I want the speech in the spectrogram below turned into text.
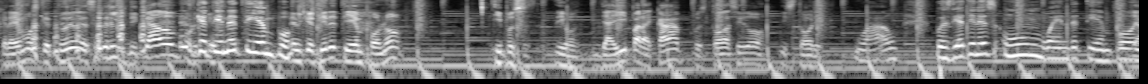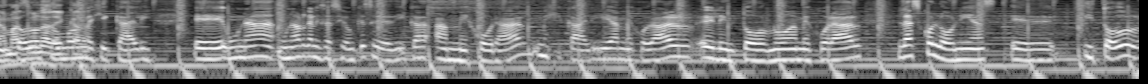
creemos que tú debes ser el indicado. El Porque que tiene tiempo. El que tiene tiempo, ¿no? Y pues digo, de ahí para acá, pues todo ha sido historia. Wow, pues ya tienes un buen de tiempo Ya en más de Todos una Somos década. Mexicali, eh, una, una organización que se dedica a mejorar Mexicali, a mejorar el entorno, a mejorar las colonias eh, y todo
